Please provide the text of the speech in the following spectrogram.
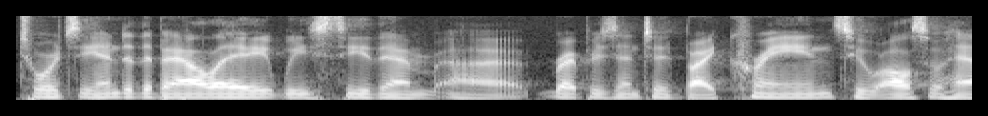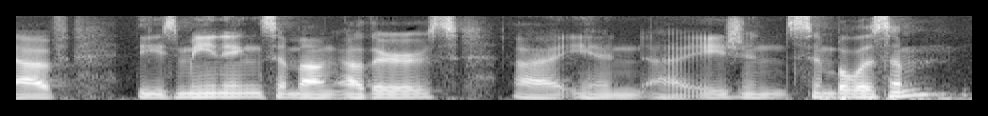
towards the end of the ballet, we see them uh, represented by cranes who also have these meanings, among others, uh, in uh, Asian symbolism.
